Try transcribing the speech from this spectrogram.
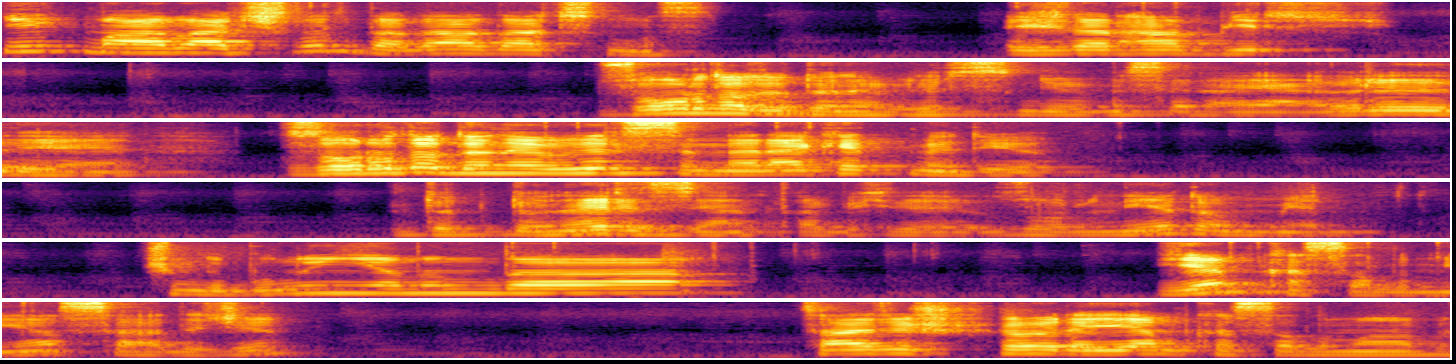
ilk mavi açılır da daha da açılmaz. Ejderha 1 Zor da, dönebilirsin diyor mesela yani. Öyle de diyor yani. Zoru da dönebilirsin merak etme diyor. Dö- döneriz yani tabii ki de. Zoru niye dönmeyelim? Şimdi bunun yanında yem kasalım ya sadece. Sadece şöyle yem kasalım abi.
